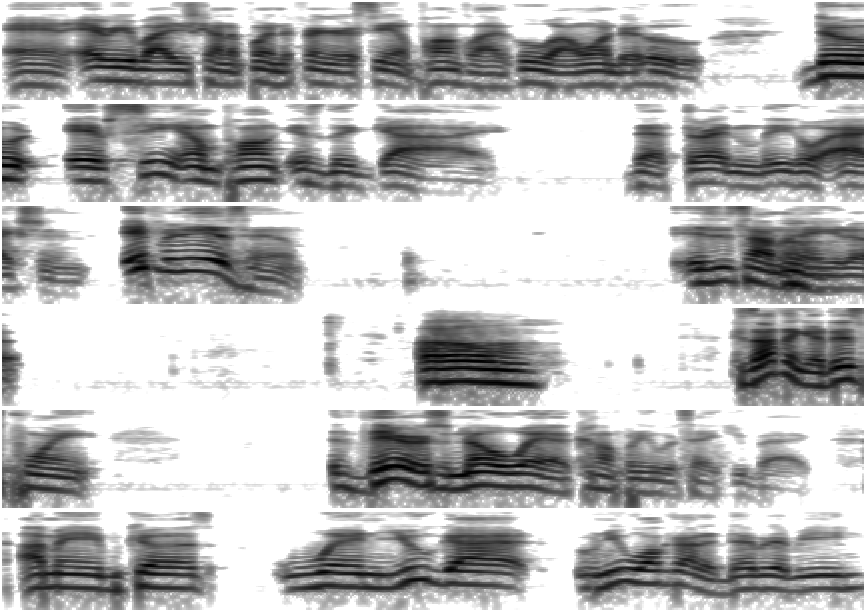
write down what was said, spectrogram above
and everybody's kind of pointing the finger at CM Punk like, who? I wonder who. Dude, if CM Punk is the guy that threatened legal action, if it is him, is it time to hang it up? Um, Because I think at this point, there is no way a company would take you back. I mean, because when you got when you walked out of WWE,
